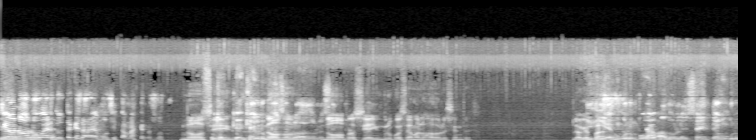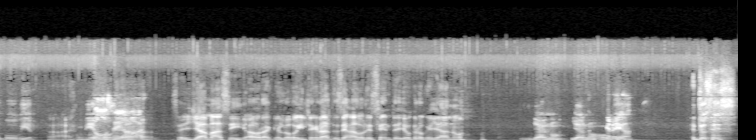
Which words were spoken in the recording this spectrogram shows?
¿Sí o no, Roberto? Usted que sabe de música más que nosotros. No, sí. ¿Qué, grupo no, hacen los adolescentes? No, pero sí hay un grupo que se llama Los Adolescentes. Lo que ¿Y, es un grupo adolescente o un grupo viejo? Ah, es un viejo no, se llama se llama así. Ahora, que los integrantes sean adolescentes, yo creo que ya no. Ya no, ya no. Entonces,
